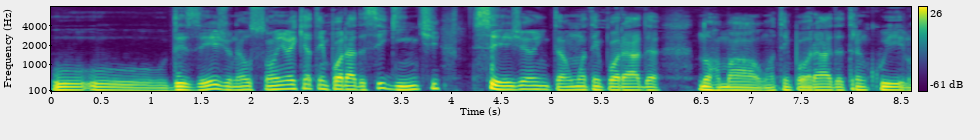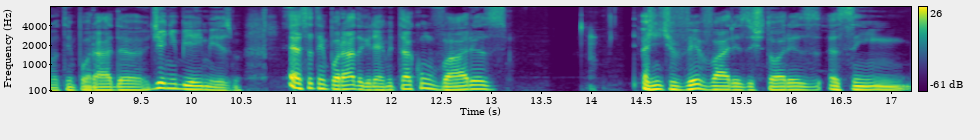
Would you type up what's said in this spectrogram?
o, o, desejo, né, o sonho é que a temporada seguinte seja então uma temporada normal, uma temporada tranquila, uma temporada de NBA mesmo. Essa temporada, Guilherme, está com várias a gente vê várias histórias assim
